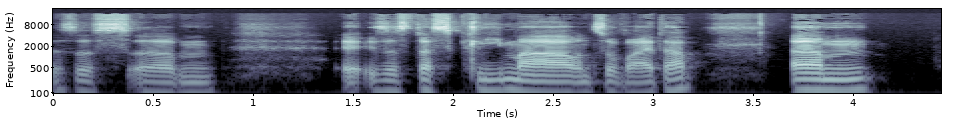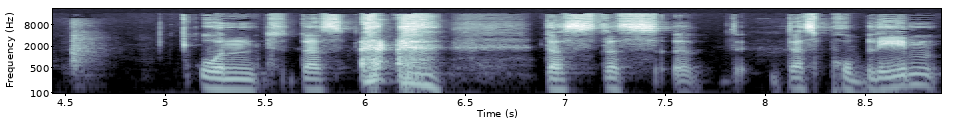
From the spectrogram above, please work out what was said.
ist es, ähm, äh, ist es das Klima und so weiter. Ähm, und das, das, das, äh, das Problem,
